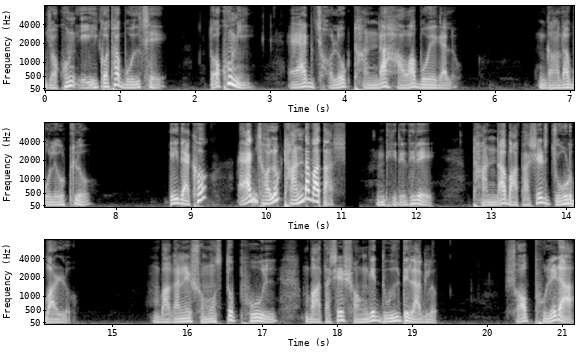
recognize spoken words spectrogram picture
যখন এই কথা বলছে, তখনই এক ঝলক ঠান্ডা হাওয়া বয়ে গেল। গাঁদা বলে উঠল, এই দেখো, এক ঝলক ঠান্ডা বাতাস। ধীরে ধীরে ঠান্ডা বাতাসের জোর বাড়ল। বাগানের সমস্ত ফুল বাতাসের সঙ্গে দুলতে লাগল। সব ফুলেরা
